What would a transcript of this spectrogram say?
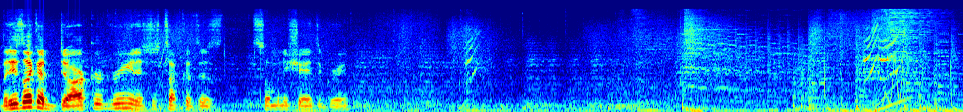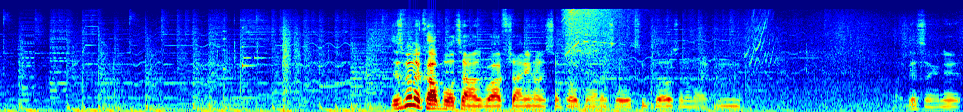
But he's like a darker green. It's just tough because there's so many shades of green. There's been a couple of times where I've shiny hunted some Pokemon that's a little too close, and I'm like, mm, this ain't it.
